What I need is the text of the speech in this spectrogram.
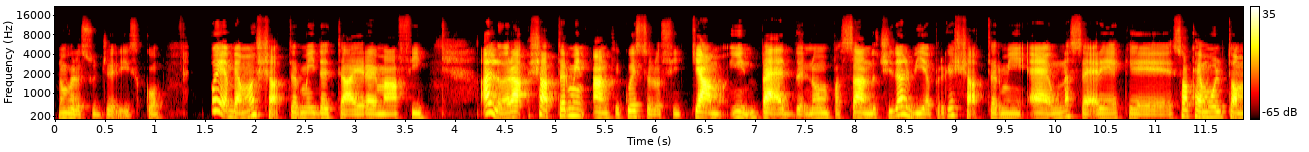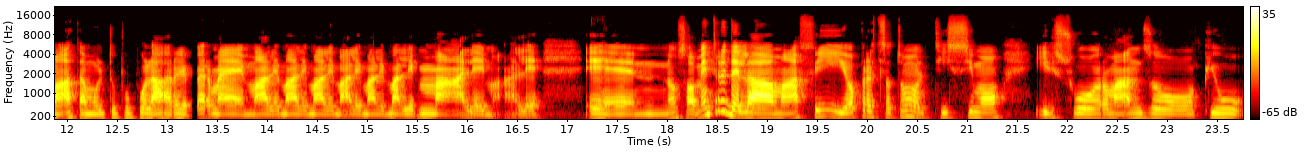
non ve lo suggerisco. Poi abbiamo Shutter Me di Tyra e Mafi. Allora, Shutter Me, anche questo lo fittiamo in bed, non passandoci dal via, perché Shutter Me è una serie che so che è molto amata, molto popolare, per me è male, male, male, male, male, male, male, male. E, non so, mentre della Mafi io ho apprezzato moltissimo il suo romanzo più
